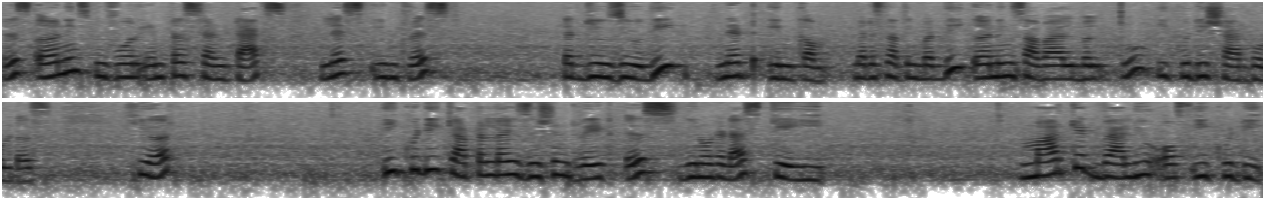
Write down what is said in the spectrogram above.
That is earnings before interest and tax less interest. That gives you the net income. That is nothing but the earnings available to equity shareholders. Here, equity capitalization rate is denoted as KE. Market value of equity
